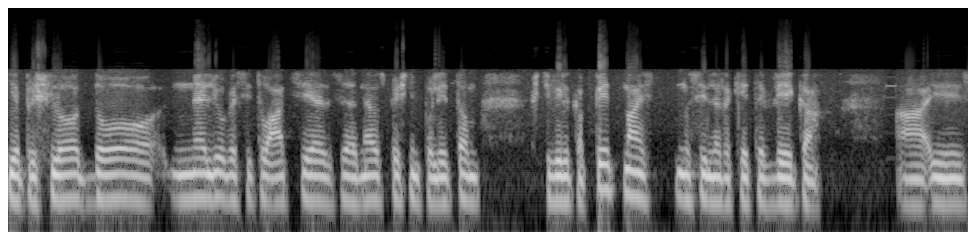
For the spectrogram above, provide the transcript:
je prišlo do neljube situacije z neuspešnim poletom številka 15 nosilne rakete Vega. A, iz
